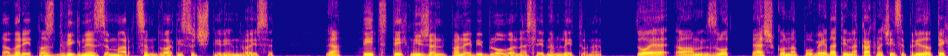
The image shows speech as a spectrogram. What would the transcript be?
ta verjetnost dvigne z marcem 2024. Ja. Pet teh nižanj pa naj bi bilo v naslednjem letu. Ne. To je um, zelo težko napovedati, na kak način se pride do teh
